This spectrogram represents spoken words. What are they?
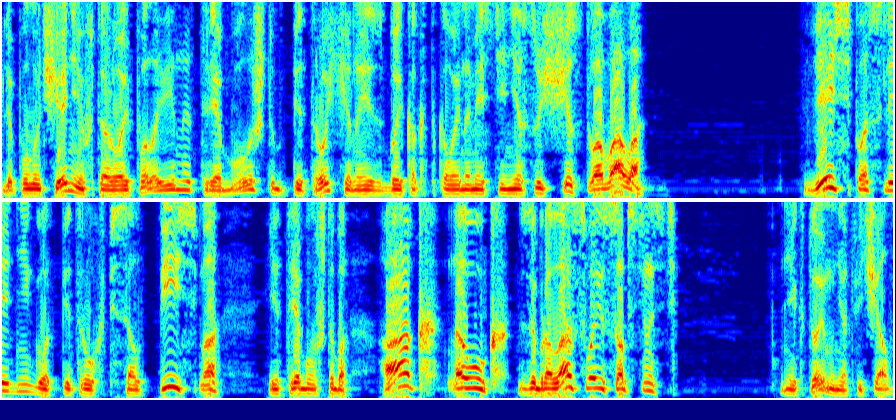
для получения второй половины требовалось, чтобы Петрохина избы как таковой на месте не существовало. Весь последний год Петрух писал письма и требовал, чтобы ак наук забрала свою собственность. Никто ему не отвечал.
